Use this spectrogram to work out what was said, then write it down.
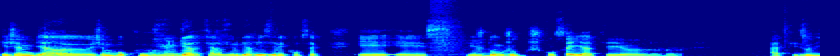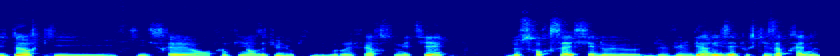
et j'aime bien, euh, j'aime beaucoup faire vulgariser les concepts. Et, donc, je, conseille à tes, euh, à tes auditeurs qui, qui, seraient en train de finir leurs études ou qui voudraient faire ce métier, de se forcer à essayer de, vulgariser tout ce qu'ils apprennent.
